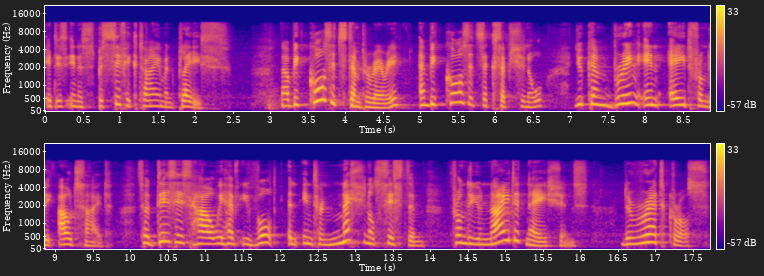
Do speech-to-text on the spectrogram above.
it is in a specific time and place. Now, because it's temporary and because it's exceptional, you can bring in aid from the outside. So this is how we have evolved an international system from the United Nations, the Red Cross,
